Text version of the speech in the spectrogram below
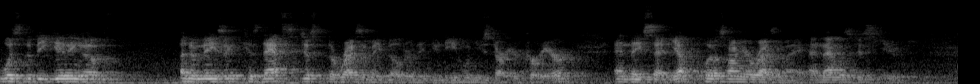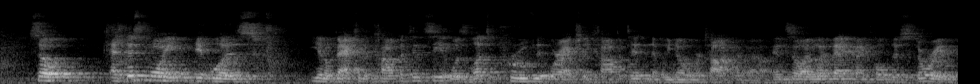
was the beginning of an amazing because that's just the resume builder that you need when you start your career. And they said, "Yep, put us on your resume," and that was just huge. So at this point, it was, you know, back to the competency. It was let's prove that we're actually competent and that we know what we're talking about. And so I went back and I told this story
